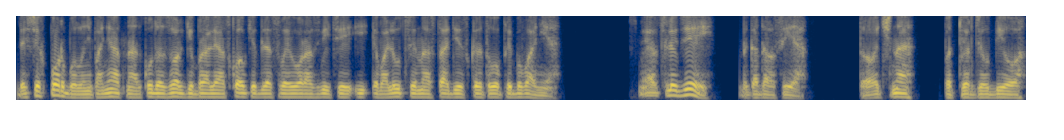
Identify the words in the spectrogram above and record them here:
До сих пор было непонятно, откуда зорги брали осколки для своего развития и эволюции на стадии скрытого пребывания. «Смерть людей», — догадался я. «Точно», — подтвердил Био.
